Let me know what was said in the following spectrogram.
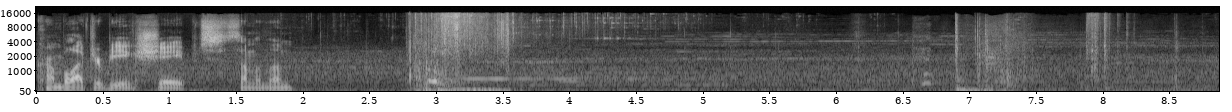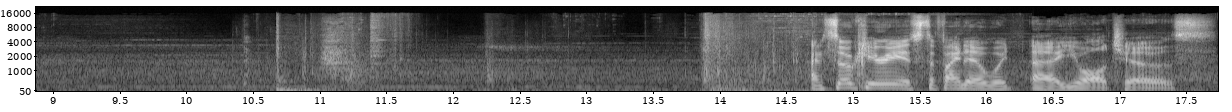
Crumble after being shaped, some of them. I'm so curious to find out what uh, you all chose.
